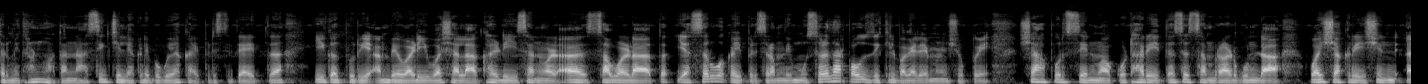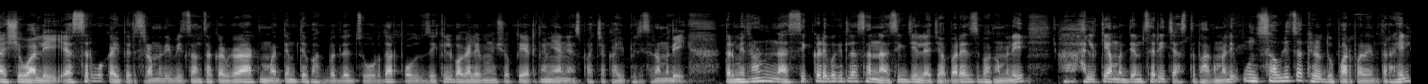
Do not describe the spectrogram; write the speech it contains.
तर मित्रांनो आता नाशिक जिल्ह्याकडे बघूया काय परिस्थिती आहेत. इगतपुरी आंबेवाडी वशाला खर्डी सनवाड सावडा त या सर्व काही परिसरामध्ये मुसळधार पाऊस देखील बघायला मिळू शकतोय. शहापूर सेनवा कोठारे तसंच सम्राट गुंडा वैशाखरे शिंद शिवाले या सर्व काही परिसरामध्ये विजांचा कडकडाट मध्यम ते भाग बदलत जोरदार पाऊस देखील बघायला मिळू शकतो या ठिकाणी आणि आसपासच्या काही परिसरामध्ये. तर मित्रांनो नाशिककडे बघितलं असता नाशिक जिल्ह्याच्या बऱ्याच भागामध्ये हा हलक्या मध्यम सरी जास्त भागामध्ये उंचावलीचा खेळ दुपारपर्यंत राहील.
